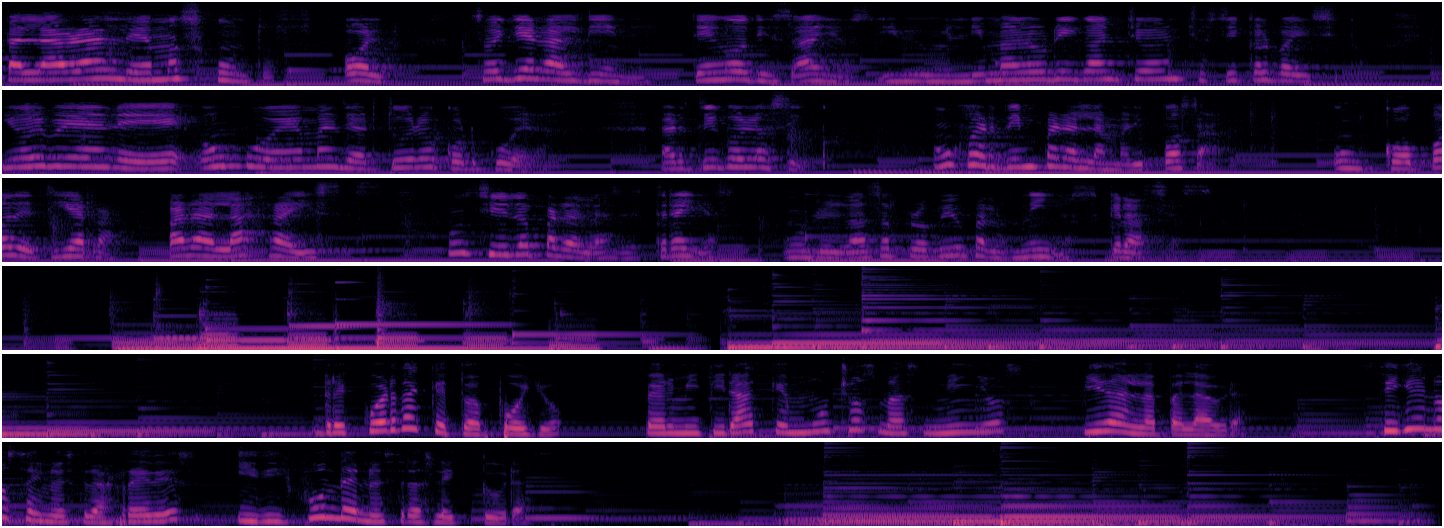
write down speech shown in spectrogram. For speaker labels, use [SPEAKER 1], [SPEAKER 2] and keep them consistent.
[SPEAKER 1] palabra leemos juntos. Hola, soy Geraldine, tengo 10 años y vivo en Lima, Lurigancho, en Chosica, el Vallecito. Y hoy voy a leer un poema de Arturo Corcuera. Artículo 5. Un jardín para la mariposa, un copo de tierra para las raíces, un cielo para las estrellas, un regazo propio para los niños. Gracias.
[SPEAKER 2] Recuerda que tu apoyo permitirá que muchos más niños pidan la palabra. Síguenos en nuestras redes y difunde nuestras lecturas.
